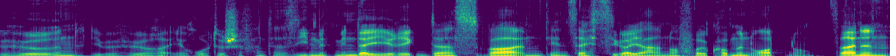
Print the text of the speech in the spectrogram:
Hörerinnen, liebe Hörer, erotische Fantasien mit Minderjährigen, das war in den 60er Jahren noch vollkommen in Ordnung. Seinen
